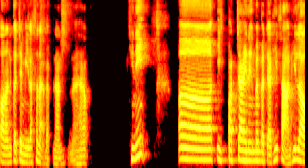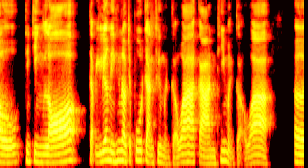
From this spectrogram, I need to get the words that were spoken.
ตอนนั้นก็จะมีลักษณะแบบนั้นนะครับ ทีนี้เอ่ออีกปัจจัยหนึ่งเป็นปัจจัยที่สามที่เราจริง ๆ ล้อกับอีกเรื่องหนึ่งที่เราจะพูดกันคือเหมือนกับว่าการที่เหมือนกับว่าเอ่อ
